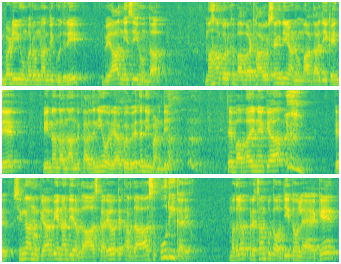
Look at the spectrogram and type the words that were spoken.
ਬੜੀ ਉਮਰ ਉਹਨਾਂ ਦੀ ਗੁਜ਼ਰੀ, ਵਿਆਹ ਨਹੀਂ ਸੀ ਹੁੰਦਾ। ਮਹਾਂਪੁਰਖ ਬਾਬਾ ਠਾਕੁਰ ਸਿੰਘ ਜੀ ਇਹਨਾਂ ਨੂੰ ਮਾਤਾ ਜੀ ਕਹਿੰਦੇ ਵੀ ਇਹਨਾਂ ਦਾ ਆਨੰਦ ਕਾਰਜ ਨਹੀਂ ਹੋ ਰਿਹਾ, ਕੋਈ ਵਿਧ ਨਹੀਂ ਬਣਦੀ। ਤੇ ਬਾਬਾ ਜੀ ਨੇ ਕਿਹਾ ਕਿ ਸਿੰਘਾਂ ਨੂੰ ਕਿਹਾ ਵੀ ਇਹਨਾਂ ਦੀ ਅਰਦਾਸ ਕਰਿਓ ਤੇ ਅਰਦਾਸ ਪੂਰੀ ਕਰਿਓ। ਮਤਲਬ ਪ੍ਰਥਮ ਭਗਉਤੀ ਤੋਂ ਲੈ ਕੇ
